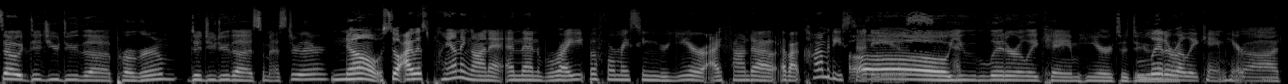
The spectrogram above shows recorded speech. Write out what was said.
So, did you do the program? Did you do the semester there? No, so I was planning on it, and then right before my senior year, I found out about comedy studies. Oh, you literally came here to do. that. literally came here, Gotcha.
